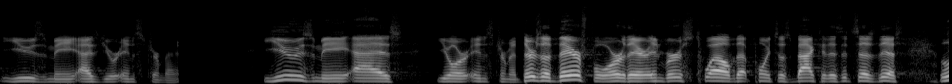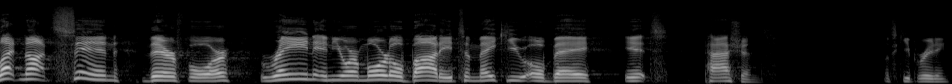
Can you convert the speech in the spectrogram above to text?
use me as your instrument. Use me as your instrument. There's a therefore there in verse 12 that points us back to this. It says this Let not sin, therefore, reign in your mortal body to make you obey its passions. Let's keep reading.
